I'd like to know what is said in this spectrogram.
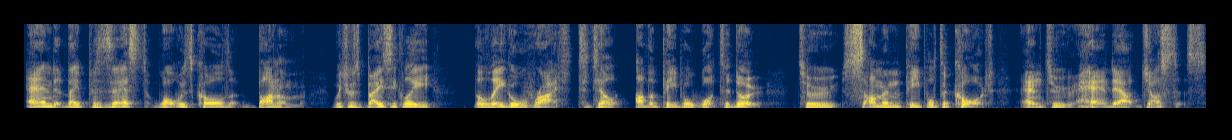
and they possessed what was called bannum, which was basically the legal right to tell other people what to do, to summon people to court, and to hand out justice.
